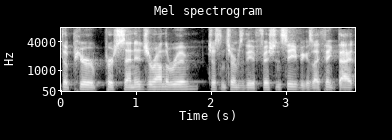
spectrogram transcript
the pure percentage around the rim, just in terms of the efficiency, because I think that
